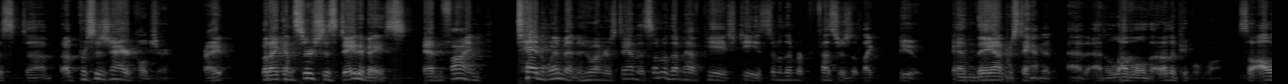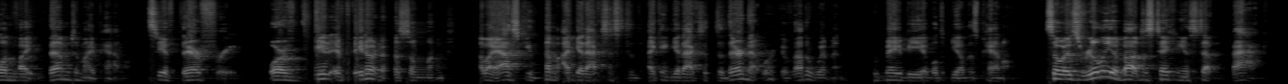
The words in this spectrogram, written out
just uh, precision agriculture, right? But I can search this database and find 10 women who understand that. Some of them have PhDs, some of them are professors at like Purdue, and they understand it at, at a level that other people won't. So I'll invite them to my panel, see if they're free, or if they, if they don't know someone, by asking them, I get access to I can get access to their network of other women who may be able to be on this panel. So it's really about just taking a step back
